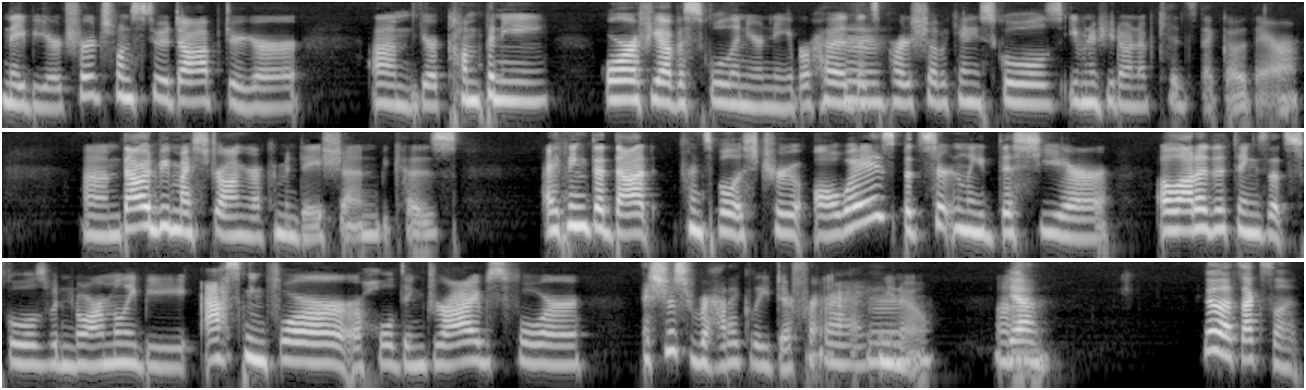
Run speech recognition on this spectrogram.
maybe your church wants to adopt or your um, your company, or if you have a school in your neighborhood that's part of Shelby County Schools, even if you don't have kids that go there. Um, that would be my strong recommendation because I think that that principle is true always, but certainly this year, a lot of the things that schools would normally be asking for or holding drives for, it's just radically different, Right. you know? Um, Yeah. No, that's excellent.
